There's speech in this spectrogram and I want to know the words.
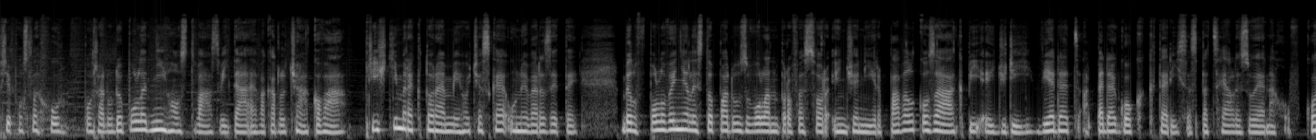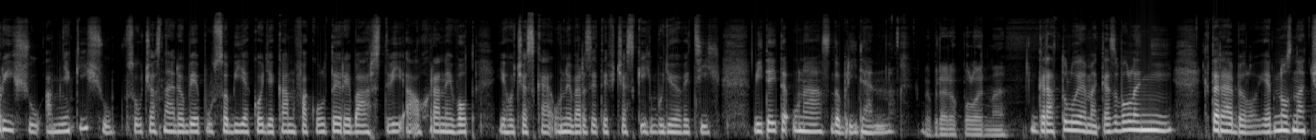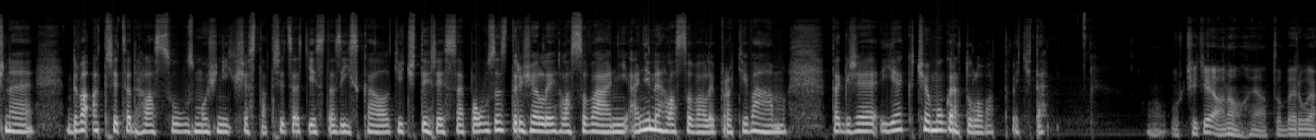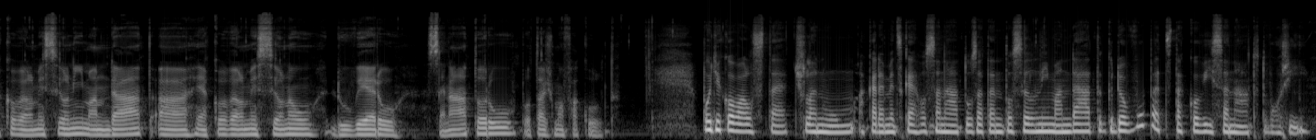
Při poslechu pořadu dopolední host vás vítá Eva Kadlčáková. Příštím rektorem jeho České univerzity byl v polovině listopadu zvolen profesor inženýr Pavel Kozák, PhD, vědec a pedagog, který se specializuje na chov korýšů a měkýšů. V současné době působí jako děkan Fakulty rybářství a ochrany vod jeho České univerzity v Českých Budějovicích. Vítejte u nás, dobrý den. Dobré dopoledne. Gratulujeme ke zvolení, které bylo jednoznačné. 32 hlasů z možných 630 jste získal, ti čtyři se pouze zdrželi hlasování, ani nehlasovali proti vám. Takže je k čemu gratulovat, vidíte? Určitě ano, já to beru jako velmi silný mandát a jako velmi silnou důvěru senátorů, potažmo fakult. Poděkoval jste členům akademického senátu za tento silný mandát. Kdo vůbec takový senát tvoří?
